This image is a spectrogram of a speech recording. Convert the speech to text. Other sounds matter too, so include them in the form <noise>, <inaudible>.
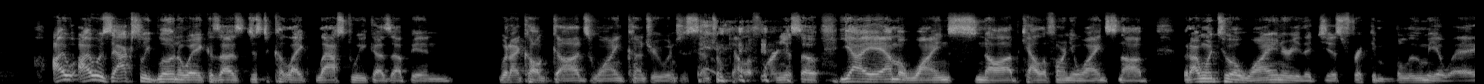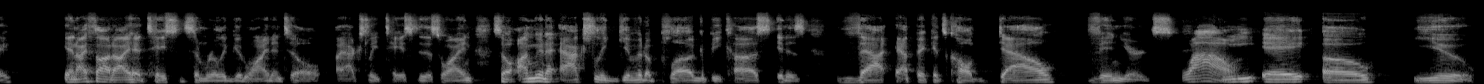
I, I was actually blown away because I was just like last week. I was up in what I call God's wine country, which is Central <laughs> California. So yeah, I am a wine snob, California wine snob. But I went to a winery that just freaking blew me away and I thought I had tasted some really good wine until I actually tasted this wine. So I'm going to actually give it a plug because it is that epic. It's called DAOU Vineyards. Wow. D A O U.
